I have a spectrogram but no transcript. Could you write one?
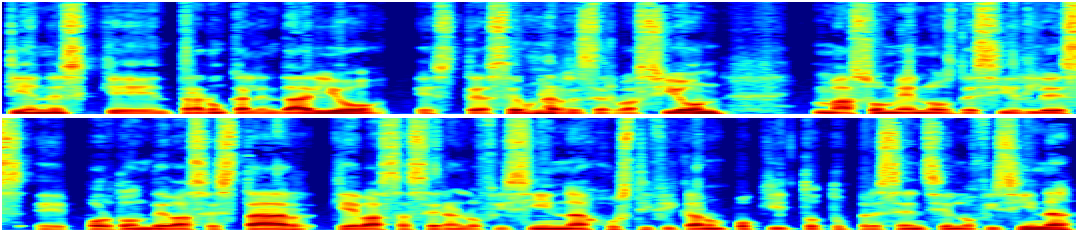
tienes que entrar un calendario, este, hacer una reservación más o menos decirles eh, por dónde vas a estar, qué vas a hacer en la oficina, justificar un poquito tu presencia en la oficina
